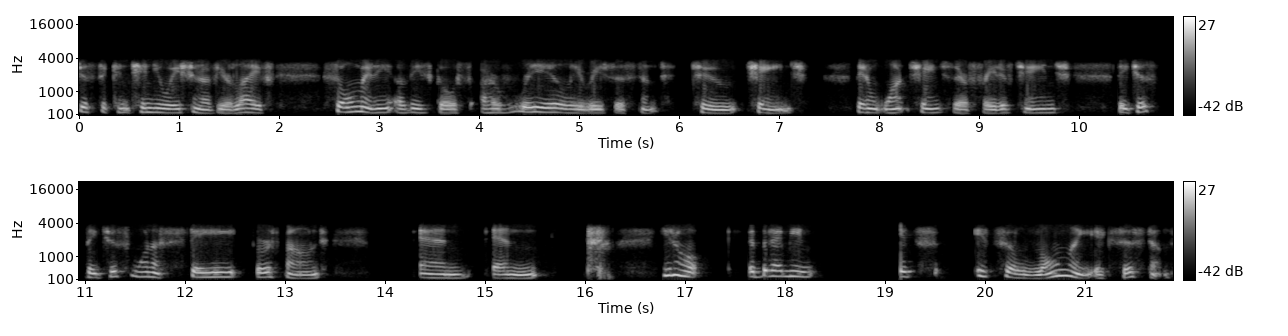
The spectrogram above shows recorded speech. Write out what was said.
just a continuation of your life. So many of these ghosts are really resistant to change. They don't want change. They're afraid of change. They just they just want to stay earthbound, and and you know, but I mean, it's it's a lonely existence,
